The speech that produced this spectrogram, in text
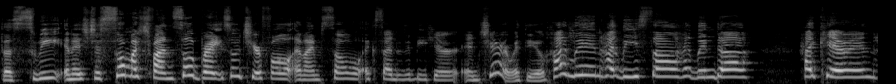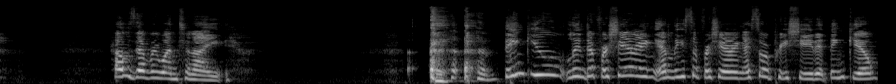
the suite. And it's just so much fun, so bright, so cheerful. And I'm so excited to be here and share it with you. Hi, Lynn. Hi, Lisa. Hi, Linda. Hi, Karen. How's everyone tonight? Thank you, Linda, for sharing and Lisa for sharing. I so appreciate it. Thank you.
